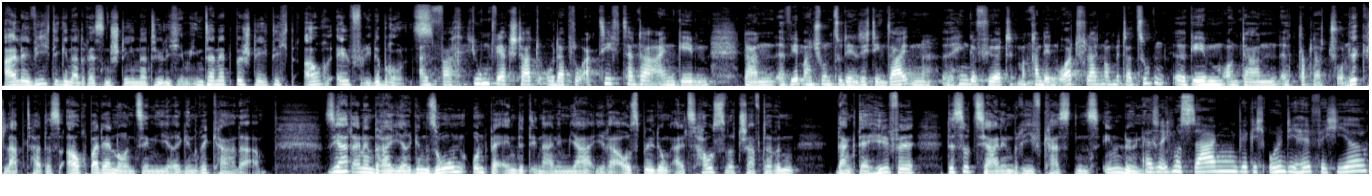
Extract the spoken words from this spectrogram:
Alle wichtigen Adressen stehen natürlich im Internet bestätigt, auch Elfriede Bruns. Einfach Jugendwerkstatt oder Proaktivcenter eingeben, dann äh, wird man schon zu den richtigen Seiten äh, hingeführt. Man kann den Ort vielleicht noch mit dazu geben und dann klappt das schon. Geklappt hat es auch bei der 19-jährigen Ricarda. Sie hat einen dreijährigen Sohn und beendet in einem Jahr ihre Ausbildung als Hauswirtschafterin, dank der Hilfe des sozialen Briefkastens in Löningen. Also ich muss sagen, wirklich ohne die Hilfe hier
